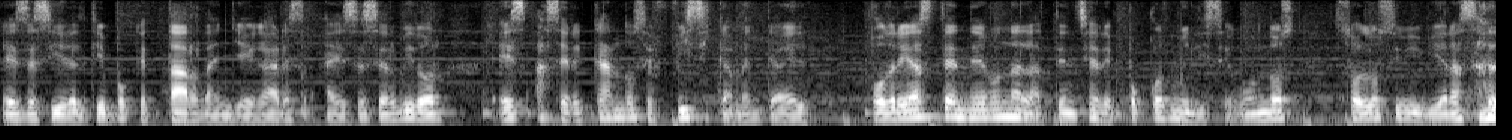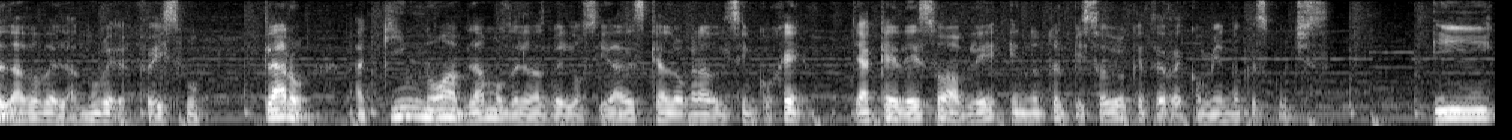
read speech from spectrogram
es decir, el tiempo que tarda en llegar a ese servidor, es acercándose físicamente a él, podrías tener una latencia de pocos milisegundos solo si vivieras al lado de la nube de Facebook. Claro, aquí no hablamos de las velocidades que ha logrado el 5G, ya que de eso hablé en otro episodio que te recomiendo que escuches. ¿Y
